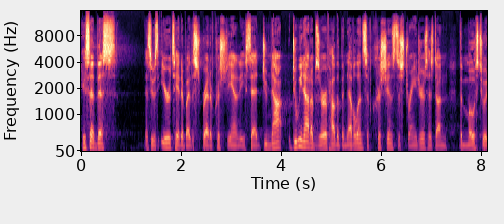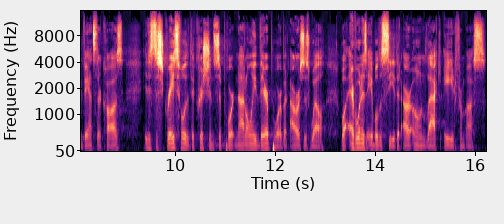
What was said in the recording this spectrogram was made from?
he said this as he was irritated by the spread of Christianity. He said, do, not, do we not observe how the benevolence of Christians to strangers has done the most to advance their cause? It is disgraceful that the Christians support not only their poor, but ours as well, while everyone is able to see that our own lack aid from us.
